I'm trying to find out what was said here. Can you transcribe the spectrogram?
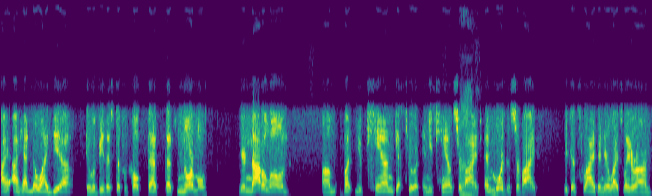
I, I had no idea it would be this difficult. That that's normal. You're not alone, um, but you can get through it and you can survive. Right. And more than survive, you can thrive in your life later on.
